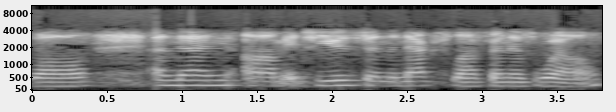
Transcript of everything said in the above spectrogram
wall. And then um, it's used in the next lesson as well.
